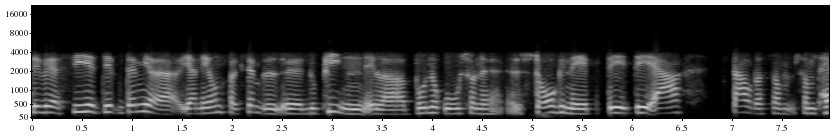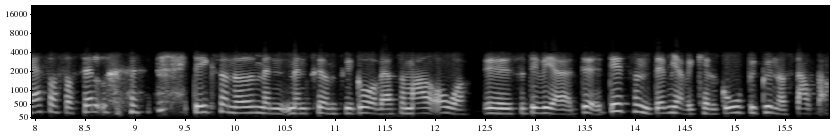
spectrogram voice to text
det vil jeg sige, at dem jeg, jeg nævnte, for eksempel øh, lupinen eller bunderoserne, øh, storkenæb, det, det er stauder, som, som passer sig selv. det er ikke sådan noget, man, man, skal, man skal gå og være så meget over. Øh, så det, vil jeg, det, det er sådan dem, jeg vil kalde gode begynderstauder.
